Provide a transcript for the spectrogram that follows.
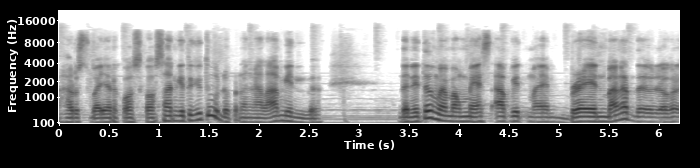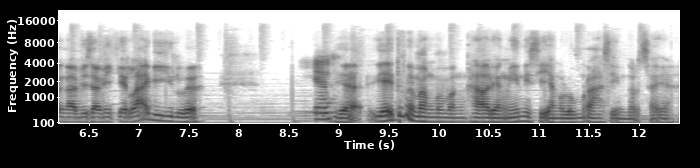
harus bayar kos-kosan gitu-gitu udah pernah ngalamin gitu dan itu memang mess up with my brain banget udah nggak bisa mikir lagi gitu Iya. Ya, ya itu memang memang hal yang ini sih yang lumrah sih menurut saya.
